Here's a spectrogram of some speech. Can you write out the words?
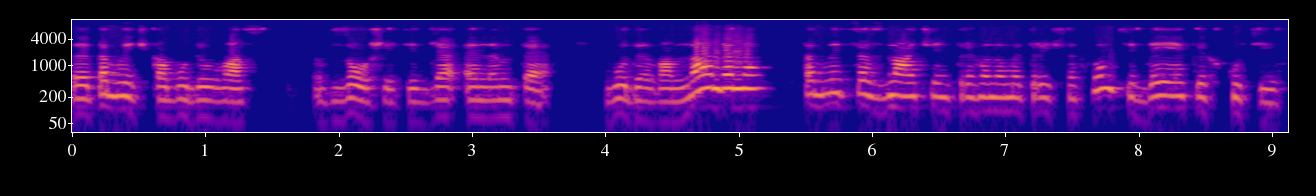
е, табличка буде у вас в зошиті для НМТ, буде вам надана таблиця значень тригонометричних функцій деяких кутів.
